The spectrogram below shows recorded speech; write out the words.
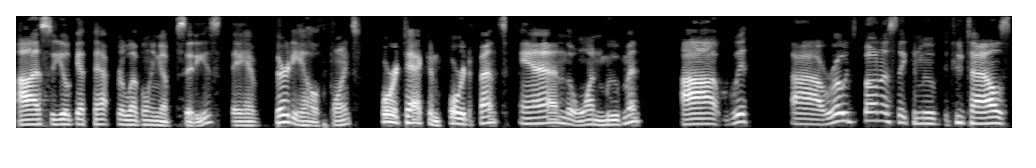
Uh, so you'll get that for leveling up cities. They have 30 health points, 4 attack and 4 defense, and the 1 movement. Uh, with uh, roads bonus, they can move the 2 tiles,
